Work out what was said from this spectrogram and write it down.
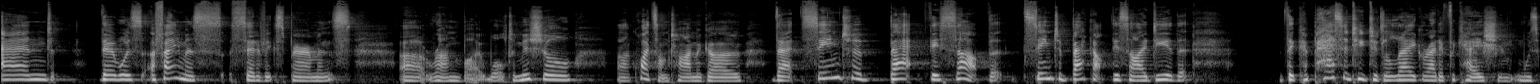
And there was a famous set of experiments uh, run by Walter Mischel uh, quite some time ago that seemed to back this up, that seemed to back up this idea that the capacity to delay gratification was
